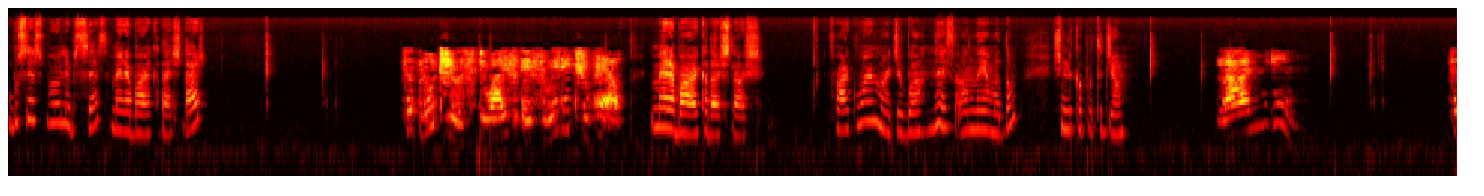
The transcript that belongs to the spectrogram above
Bu ses böyle bir ses. Merhaba arkadaşlar. The Bluetooth device is ready to pair. Merhaba arkadaşlar. Fark var mı acaba? Neyse anlayamadım. Şimdi kapatacağım. Line in. The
